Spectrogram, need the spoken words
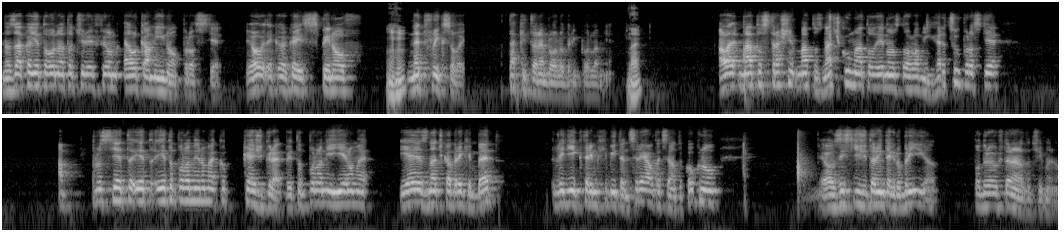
na základě toho natočili film El Camino prostě. Jo, jaký spin-off mm-hmm. Netflixový. Taky to nebylo dobrý, podle mě. Ne? Ale má to strašně, má to značku, má to jednoho z toho hlavních herců prostě. prostě je to, je, to, je to podle mě jenom jako cash grab. Je to podle mě jenom, je značka Breaking Bad, lidi, kterým chybí ten seriál, tak se na to kouknou, jo, zjistí, že to není tak dobrý a po druhé už to nenatočíme. No.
